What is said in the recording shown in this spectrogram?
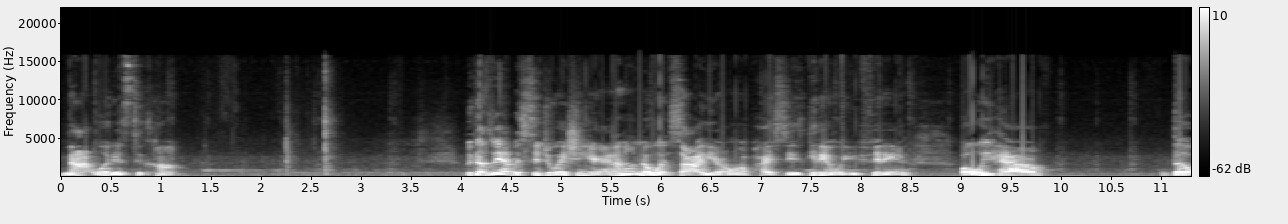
not what is to come. Because we have a situation here and I don't know what side you're on Pisces get in where you fit in but we have the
